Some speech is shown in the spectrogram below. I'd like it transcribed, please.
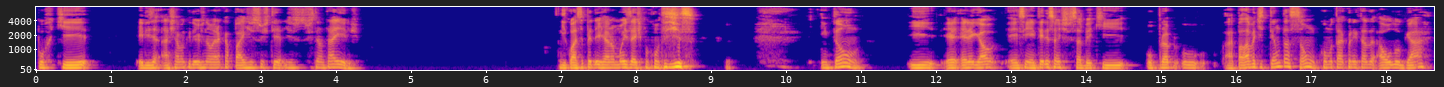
porque eles achavam que Deus não era capaz de sustentar eles. E quase apedrejaram Moisés por conta disso. Então, e é, é legal, é, assim, é interessante saber que o próprio, o, a palavra de tentação, como está conectada ao lugar,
